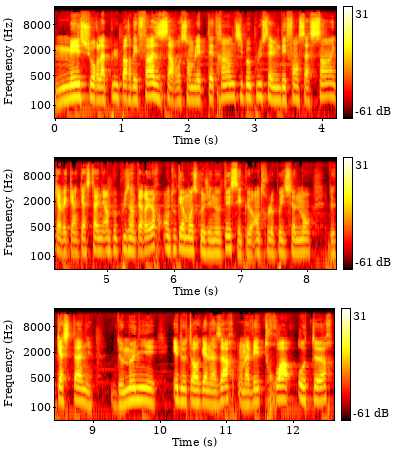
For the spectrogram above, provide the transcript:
mais sur la plupart des phases, ça ressemblait peut-être un petit peu plus à une défense à 5 avec un Castagne un peu plus intérieur. En tout cas, moi, ce que j'ai noté, c'est que entre le positionnement de Castagne, de Meunier et de Torgan Hazard, on avait trois hauteurs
